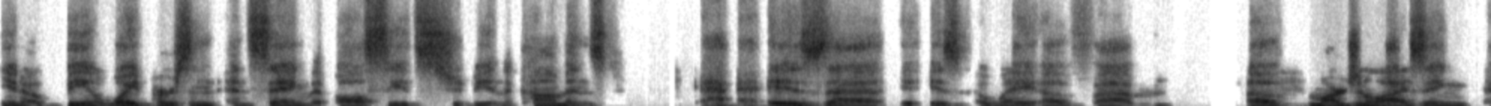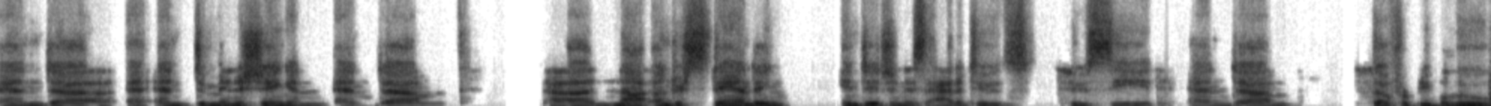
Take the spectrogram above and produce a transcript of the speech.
you know being a white person and saying that all seeds should be in the commons is uh, is a way of um, of marginalizing and uh, and diminishing and and um, uh, not understanding indigenous attitudes to seed. And um, so for people who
